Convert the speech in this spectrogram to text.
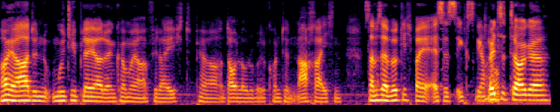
ah ja, den Multiplayer, den können wir ja vielleicht per downloadable Content nachreichen. Das haben sie ja wirklich bei SSX Ja, geglaubt. heutzutage,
